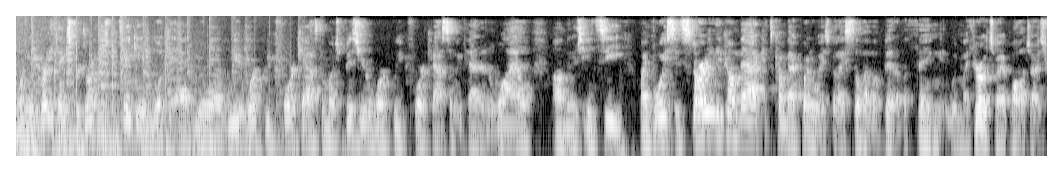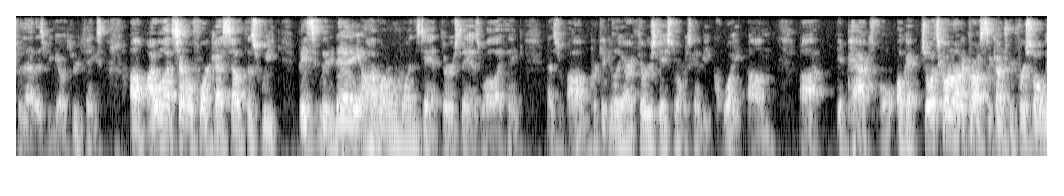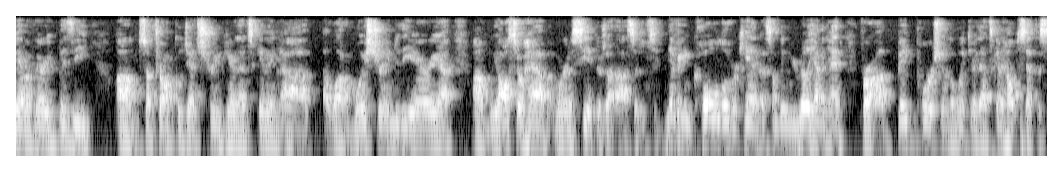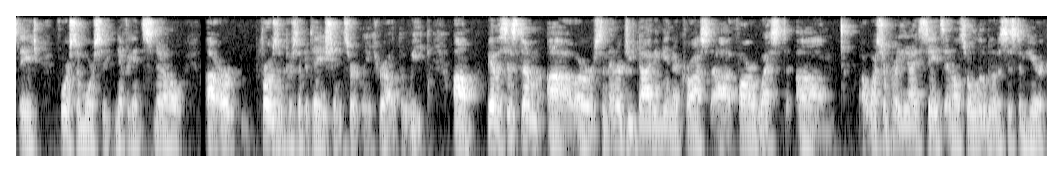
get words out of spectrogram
Morning, everybody. Thanks for joining us. We take a look at your work week forecast, a much busier work week forecast than we've had in a while. Um, and as you can see, my voice is starting to come back. It's come back quite a ways, but I still have a bit of a thing with my throat, so I apologize for that as we go through things. Um, I will have several forecasts out this week. Basically, today I'll have one on Wednesday and Thursday as well. I think, as um, particularly our Thursday storm is going to be quite um, uh, impactful. Okay, so what's going on across the country? First of all, we have a very busy um, subtropical jet stream here that's giving uh, a lot of moisture into the area. Um, we also have, we're going to see it, there's a, a sort of significant cold over Canada, something we really haven't had for a big portion of the winter. That's going to help set the stage for some more significant snow uh, or frozen precipitation, certainly throughout the week. Um, we have a system uh, or some energy diving in across uh, far west, um, uh, western part of the United States, and also a little bit of a system here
